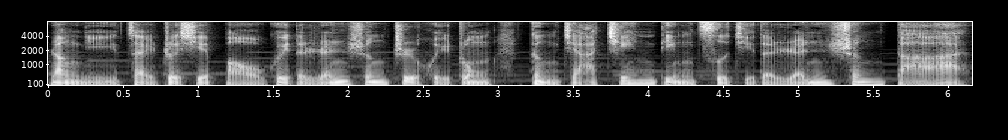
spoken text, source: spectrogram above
让你在这些宝贵的人生智慧中，更加坚定自己的人生答案。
